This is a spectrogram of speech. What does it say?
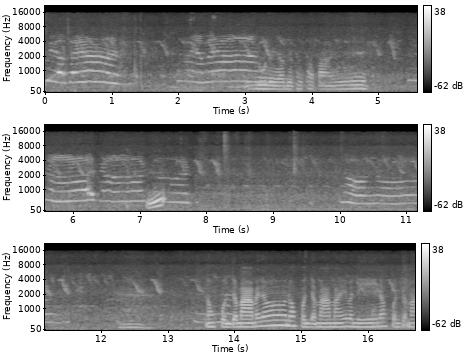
ไม่อยากไปอ่านไม่อยากไปอ่าน ดูแล้วเดี๋ยว ค่อยพาไปนูจะเอ๊ะนอนนอนน้องฝนจะมาไหมเนาะน้องฝนจะมาไหมวันนี้ น้องฝนจะมา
